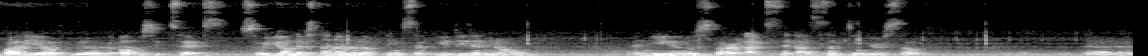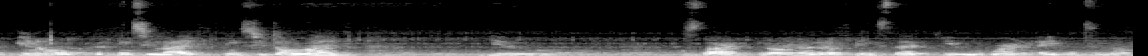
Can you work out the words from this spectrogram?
body of the opposite sex. So you understand a lot of things that you didn't know, and you start accept, accepting yourself. Uh, you know the things you like, things you don't like. You start knowing a lot of things that you weren't able to know.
